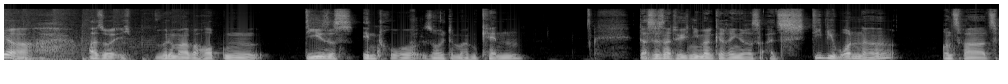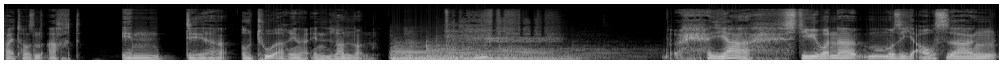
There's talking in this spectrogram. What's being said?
Ja, also ich würde mal behaupten, dieses Intro sollte man kennen. Das ist natürlich niemand Geringeres als Stevie Wonder und zwar 2008 in der O2 Arena in London. Ja, Stevie Wonder, muss ich auch sagen,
